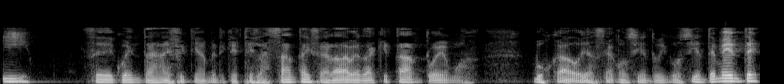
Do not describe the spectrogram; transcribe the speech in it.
y se dé cuenta efectivamente que esta es la santa y sagrada verdad que tanto hemos buscado, ya sea consciente o inconscientemente,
